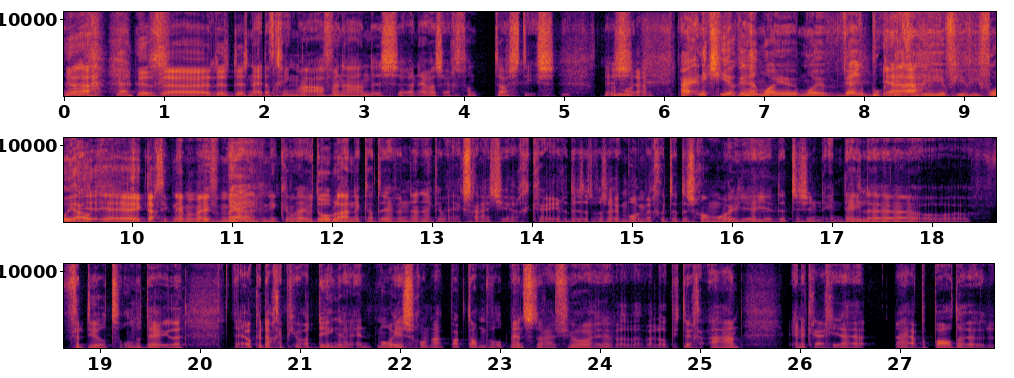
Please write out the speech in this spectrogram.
ja. Ja. Dus, eh, dus, dus nee, dat ging maar af en aan. Dus eh, nee, was echt fantastisch. Dus, mooi. eh, Nou, en ik zie ook een heel mooi, mooi werkboek Ja. liggen hier, hier, hier, hier voor jou. Ja, ja, ik dacht, ik neem hem even mee. Ik denk, hem even doorbladeren. Ik had even een, ik heb een extraatje gekregen, dus dat was even mooi. Maar goed, dat is gewoon mooi. Je, je, dat is in, in delen eh, verdeeld, onderdelen. Nou, elke dag heb je wat dingen. En het mooie is gewoon, nou, pak dan bijvoorbeeld mensen eruit. Joh, hè, waar, waar- waar loop je tegenaan? En dan krijg je nou ja, bepaalde eh,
